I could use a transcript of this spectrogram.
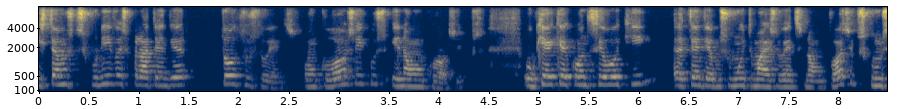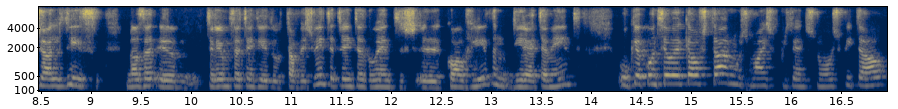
estamos disponíveis para atender todos os doentes, oncológicos e não oncológicos. O que é que aconteceu aqui? Atendemos muito mais doentes não oncológicos, como já lhe disse, nós eh, teremos atendido talvez 20 a 30 doentes eh, Covid diretamente. O que aconteceu é que ao estarmos mais presentes no hospital,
